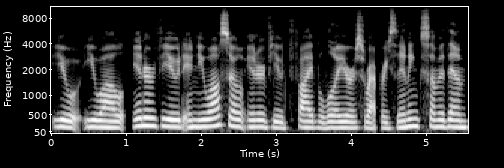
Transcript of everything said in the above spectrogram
you you all interviewed and you also interviewed five lawyers representing some of them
